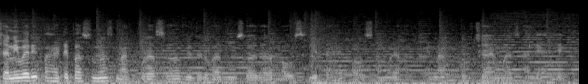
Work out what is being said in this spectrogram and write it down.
शनिवारी पहाटेपासूनच नागपुरासह विदर्भात मुसळधार पाऊस येत आहे. पावसामुळे अख्खे नागपूर जयमय झाले आहे.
